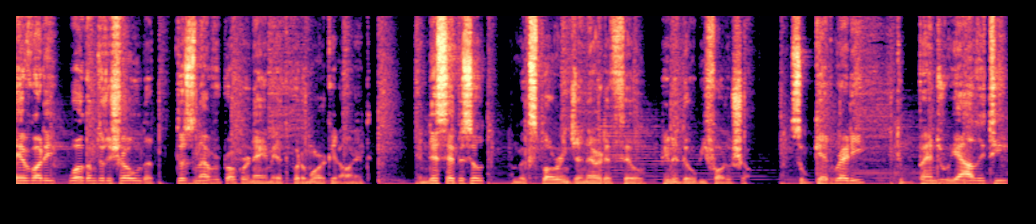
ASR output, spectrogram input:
Hey everybody, welcome to the show that doesn't have a proper name yet, but I'm working on it. In this episode, I'm exploring generative fill in Adobe Photoshop. So get ready to bend reality,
